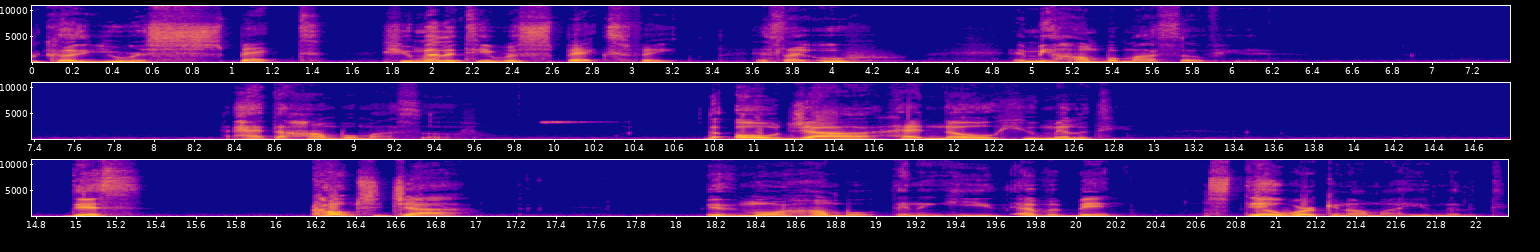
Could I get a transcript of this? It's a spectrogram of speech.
because you respect. Humility respects faith. It's like, ooh, let me humble myself here. I had to humble myself. The old Jah had no humility. This coach Jah is more humble than he's ever been. Still working on my humility.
